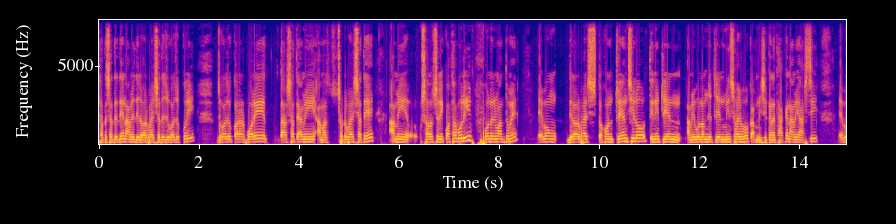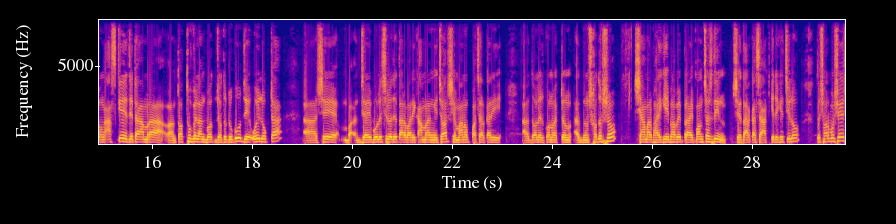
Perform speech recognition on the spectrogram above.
সাথে সাথে দেন, আমি দেলোয়ার ভাইয়ের সাথে যোগাযোগ করি। যোগাযোগ করার পরে তার সাথে আমি, আমার ছোট ভাইয়ের সাথে আমি সরাসরি কথা বলি ফোনের মাধ্যমে এবং দেলোয়ার ভাই তখন ট্রেন ছিল, তিনি ট্রেন, আমি বললাম যে ট্রেন মিস হয় হোক, আপনি সেখানে থাকেন, আমি আসছি। এবং আজকে যেটা আমরা তথ্য পেলাম যতটুকু যে ওই লোকটা সে যাই বলেছিল যে তার বাড়ি কামরাঙ্গিচর, সে মানব পাচারকারী দলের কোনো একটা একজন সদস্য। সে আমার ভাইকে এইভাবে প্রায় পঞ্চাশ দিন সে তার কাছে আটকে রেখেছিল। তো সর্বশেষ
